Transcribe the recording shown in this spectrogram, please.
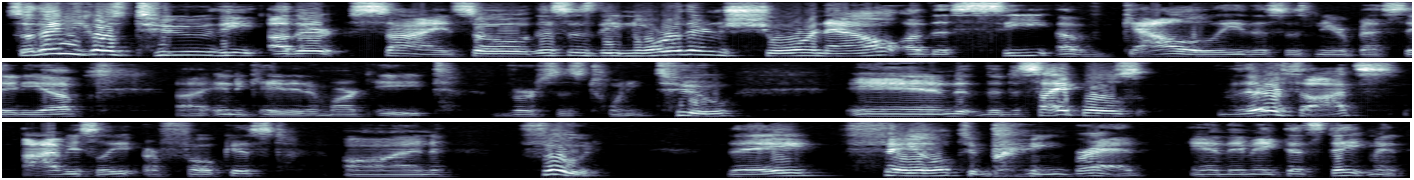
So then he goes to the other side. So this is the northern shore now of the Sea of Galilee. This is near Bethsaida, uh, indicated in Mark 8, verses 22. And the disciples, their thoughts, obviously, are focused on food. They fail to bring bread, and they make that statement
